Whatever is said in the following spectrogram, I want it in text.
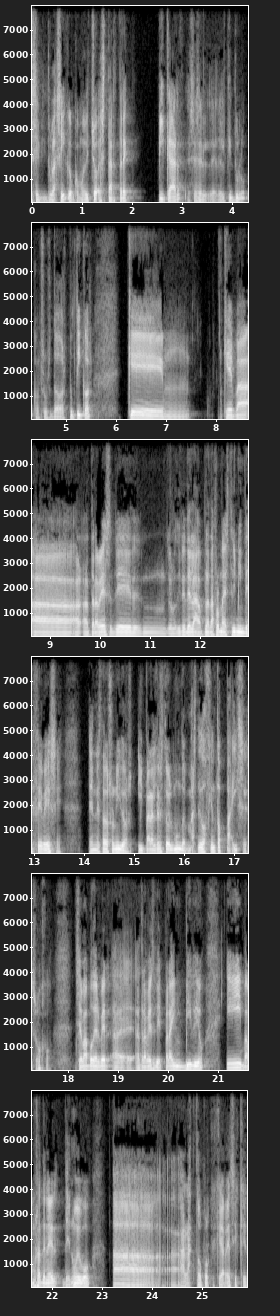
se titula así, como he dicho, Star Trek Picard, ese es el, título, con sus dos puticos, que, que va a, a, través de, yo lo diré, de la plataforma de streaming de CBS en Estados Unidos y para el resto del mundo en más de 200 países, ojo. Se va a poder ver eh, a, través de Prime Video y vamos a tener de nuevo al actor, porque es que a ver si es que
